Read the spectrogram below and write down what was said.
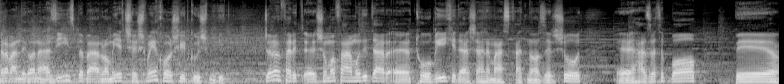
شنوندگان عزیز به برنامه چشمه خورشید گوش می‌دید. جناب فرید شما فرمودید در توقی که در شهر مسقط نازل شد حضرت باب به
